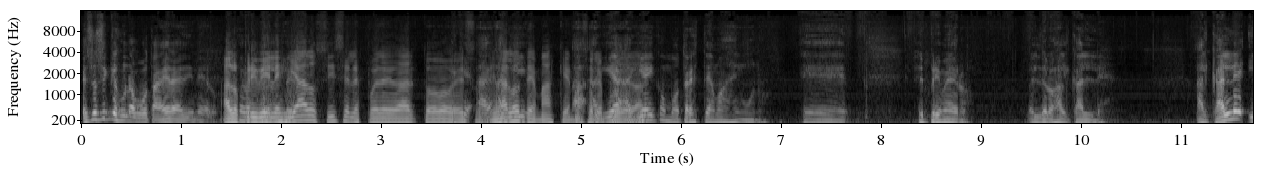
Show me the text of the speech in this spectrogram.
eso sí que es una botadera de dinero. A los privilegiados sí se les puede dar todo eso, es a los demás que no se les puede aquí dar. hay como tres temas en uno. Eh, el primero, el de los alcaldes. Alcaldes y,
